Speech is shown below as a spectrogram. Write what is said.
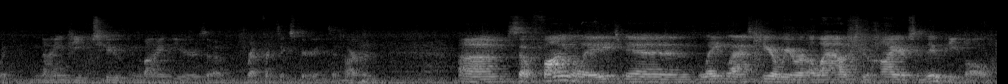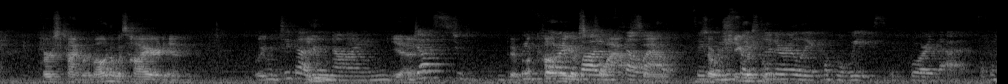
with 92 combined years of reference experience at Harvard. Um, so finally, in late last year, we were allowed to hire some new people. First time Ramona was hired in. like, In you- 2009, yeah. just The economy was collapsing. So, So it was she like was- literally a couple weeks before that.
